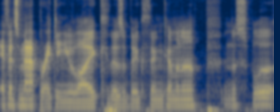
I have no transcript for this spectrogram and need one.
If it's map breaking you like, there's a big thing coming up in the split.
